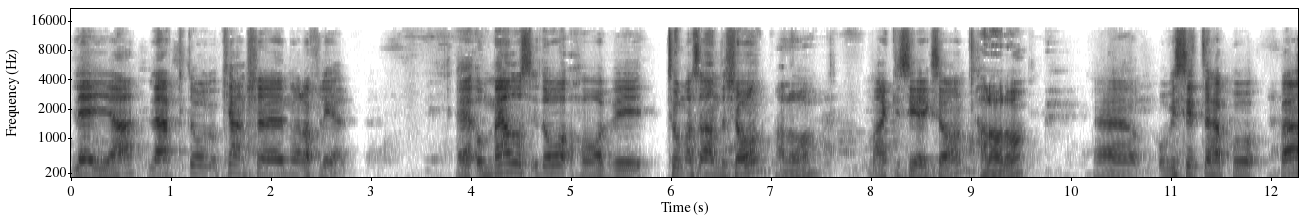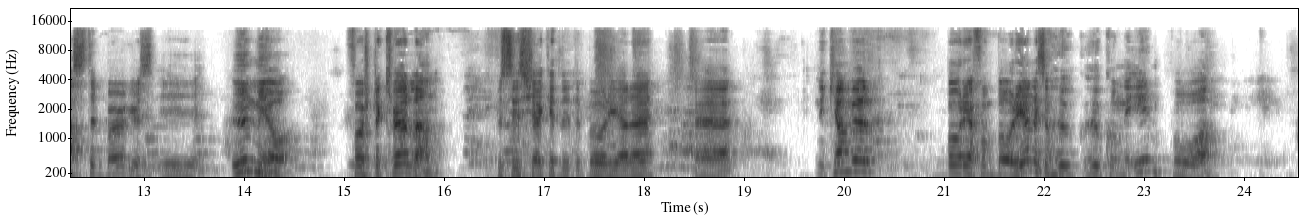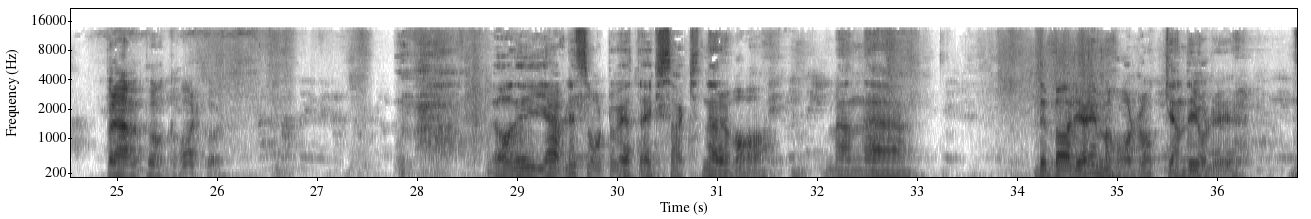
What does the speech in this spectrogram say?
Leia, Lapdog och kanske några fler. Eh, och med oss idag har vi Thomas Andersson, Hallå? Marcus Eriksson Hallå, hallå? eh, och vi sitter här på Bastard Burgers i Umeå. Första kvällen. Precis käkat lite burgare. Ni kan väl börja från början liksom. Hur, hur kom ni in på, på det här med punk och hardcore? Ja, det är jävligt svårt att veta exakt när det var. Men eh, det började ju med hårdrocken, det gjorde det ju.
